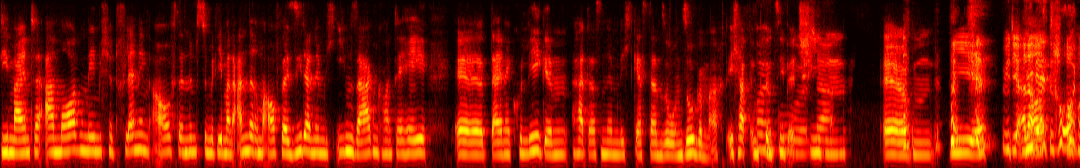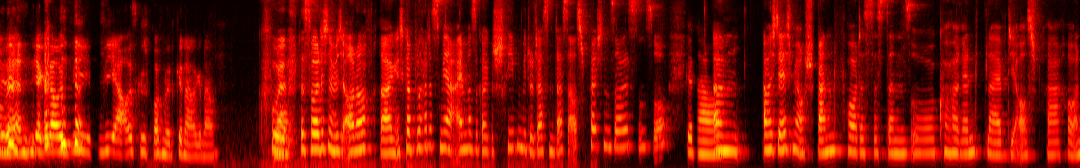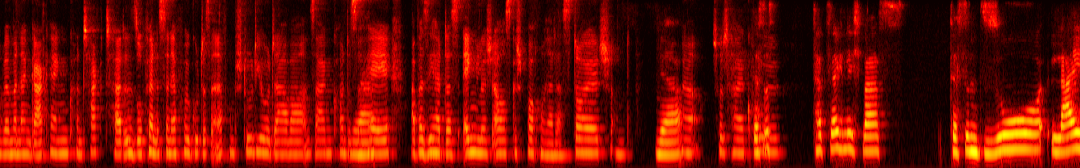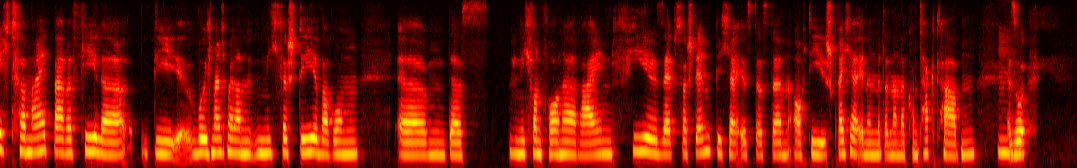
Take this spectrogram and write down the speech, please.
die meinte: „Ah, morgen nehme ich mit Flemming auf, dann nimmst du mit jemand anderem auf“, weil sie dann nämlich ihm sagen konnte: „Hey, äh, deine Kollegin hat das nämlich gestern so und so gemacht.“ Ich habe im Voll Prinzip gut, ja. entschieden, ähm, wie Wie die wie alle Ton ausgesprochen werden. Ja, genau, wie wie er ausgesprochen wird. Genau, genau. Cool, Ja. das wollte ich nämlich auch noch fragen. Ich glaube, du hattest mir einmal sogar geschrieben, wie du das und das aussprechen sollst und so. Genau. Ähm, aber stelle ich mir auch spannend vor, dass das dann so kohärent bleibt, die Aussprache. Und wenn man dann gar keinen Kontakt hat insofern ist dann ja voll gut, dass einer vom Studio da war und sagen konnte so: Ja. „Hey, aber sie hat das Englisch ausgesprochen oder das Deutsch“ und Ja. ja, total Das ist cool. tatsächlich was das sind so leicht vermeidbare Fehler, die wo ich manchmal dann nicht verstehe, warum, ähm, das nicht von vornherein viel selbstverständlicher ist, dass dann auch die SprecherInnen miteinander Kontakt haben. Also, Mhm.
